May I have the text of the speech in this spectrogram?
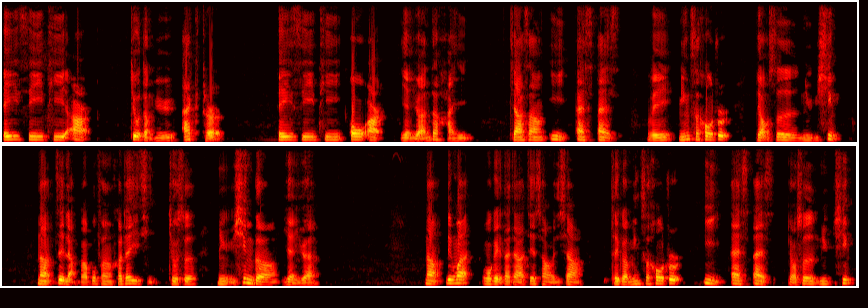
a c t r 就等于 actor，a c t o r 演员的含义，加上 e s s 为名词后缀，表示女性。那这两个部分合在一起就是女性的演员。那另外，我给大家介绍一下这个名词后缀 e s s 表示女性，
